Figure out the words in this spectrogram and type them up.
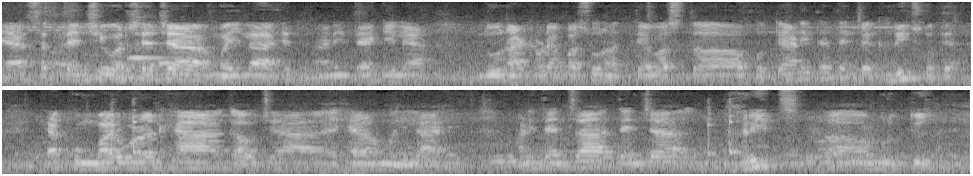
या सत्याऐंशी वर्षाच्या महिला आहेत आणि त्या गेल्या दोन आठवड्यापासून अत्यवस्थ होत्या आणि त्या त्यांच्या घरीच होत्या. ह्या कुंभारवळण ह्या गावच्या ह्या महिला आहेत आणि त्यांचा त्यांच्या घरीच मृत्यू झालेला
